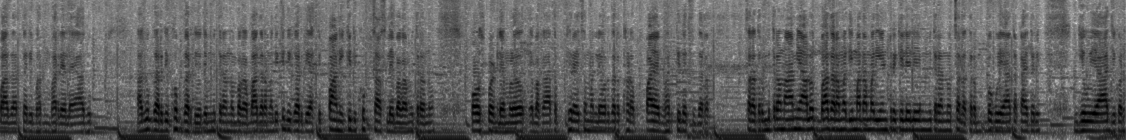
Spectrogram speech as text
बाजार तरी भर भरलेला आहे. अजून अजून गर्दी खूप गर्दी होते. मित्रांनो बघा बाजारामध्ये किती गर्दी असते. पाणी किती खूप साचलंय बघा मित्रांनो. पाऊस पडल्यामुळं. हे बघा आता फिरायचं म्हणल्यावर जरा थोडा पाय भरतीलच जरा. चला तर मित्रांनो आम्ही आलो बाजारामध्ये मधामध्ये एंट्री केलेली आहे. मित्रांनो चला तर बघूया आता काहीतरी घेऊया आजीकडं.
